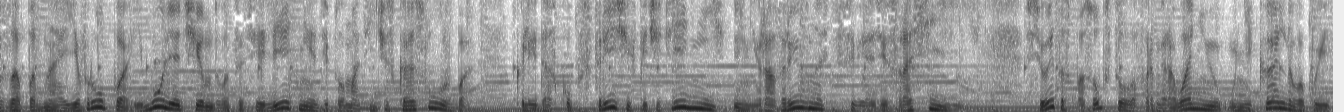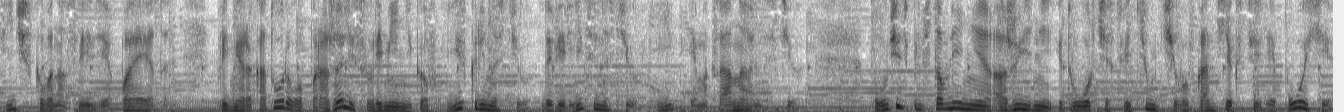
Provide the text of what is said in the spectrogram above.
Западная Европа и более чем 20-летняя дипломатическая служба, калейдоскоп встреч и впечатлений и неразрывность связи с Россией. Все это способствовало формированию уникального поэтического наследия поэта, примеры которого поражали современников искренностью, доверительностью и эмоциональностью – Получить представление о жизни и творчестве Тютчева в контексте эпохи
